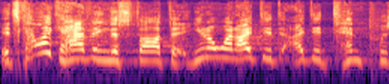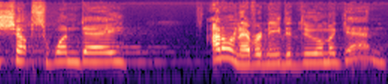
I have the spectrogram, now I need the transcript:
it's kind of like having this thought that you know what I did I did 10 push-ups one day. I don't ever need to do them again.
